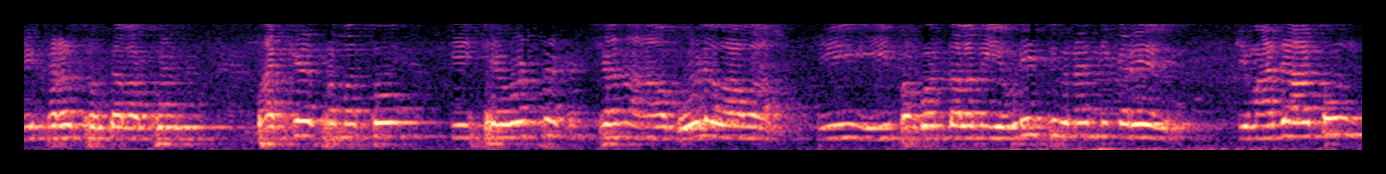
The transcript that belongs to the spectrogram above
मी खरंच स्वतःला खूप भाग्य समजतो की शेवटचा क्षण हा गोड व्हावा. ही ही भगवंताला मी एवढीच विनंती करेल की माझ्या हातून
